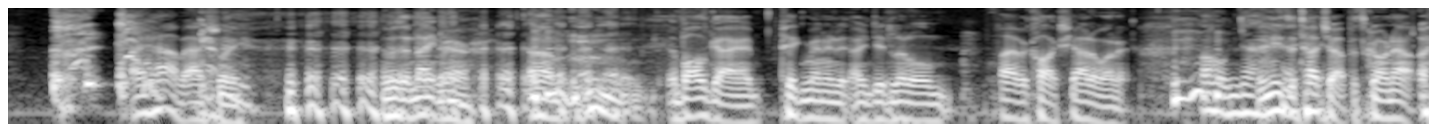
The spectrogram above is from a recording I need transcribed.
I have actually. it was a nightmare. Um, a bald guy, I pigmented it. I did a little five o'clock shadow on it. Oh no. It needs a touch up. It's grown out. I, uh,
